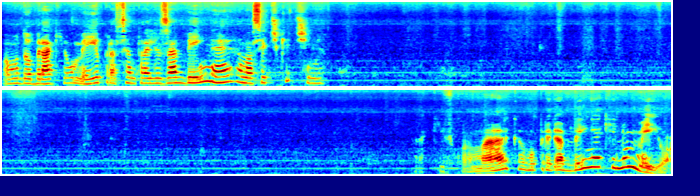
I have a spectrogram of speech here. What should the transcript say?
vamos dobrar aqui o meio para centralizar bem, né, a nossa etiquetinha. Aqui ficou a marca, eu vou pregar bem aqui no meio, ó.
